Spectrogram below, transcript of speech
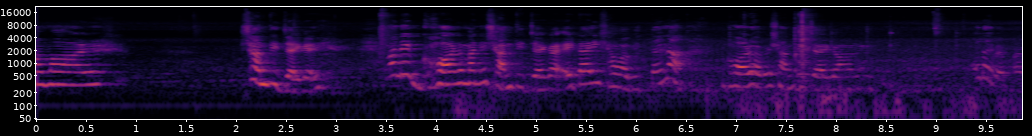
আমার শান্তির জায়গায়। মানে ঘর মানে শান্তির জায়গা, এটাই স্বাভাবিক, তাই না? ঘর হবে শান্তির জায়গা মানে এটাই ব্যাপার।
